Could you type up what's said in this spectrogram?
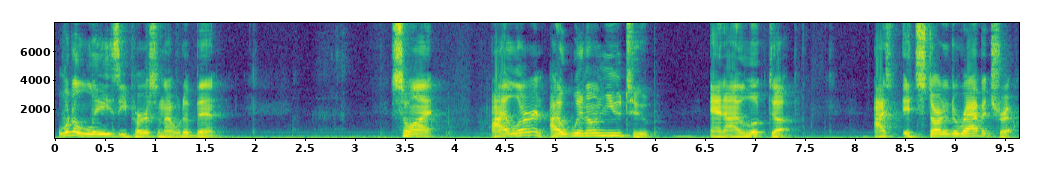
what a lazy person I would have been. So I I learned I went on YouTube and I looked up I, it started a rabbit trail.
